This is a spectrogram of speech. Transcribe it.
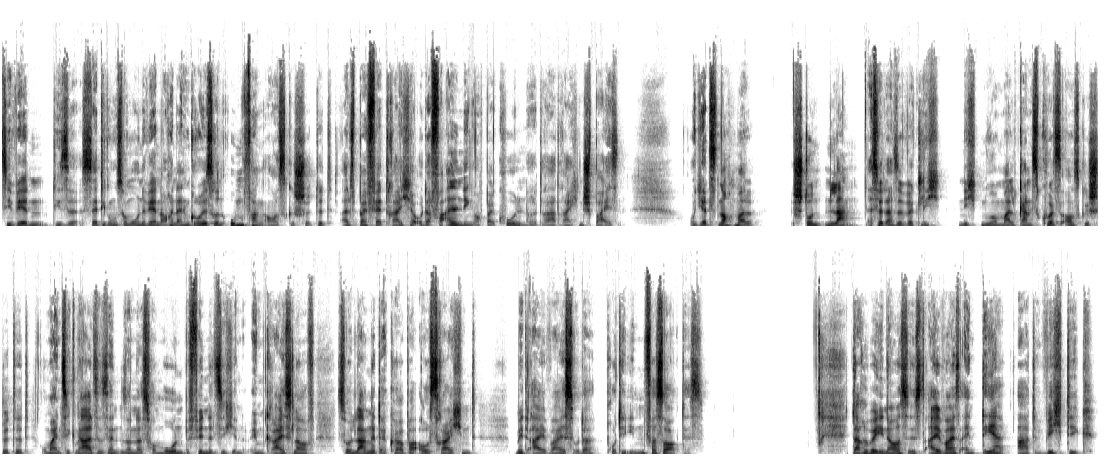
Sie werden, diese Sättigungshormone werden auch in einem größeren Umfang ausgeschüttet als bei fettreicher oder vor allen Dingen auch bei kohlenhydratreichen Speisen. Und jetzt nochmal stundenlang. Es wird also wirklich nicht nur mal ganz kurz ausgeschüttet, um ein Signal zu senden, sondern das Hormon befindet sich in, im Kreislauf, solange der Körper ausreichend mit Eiweiß oder Proteinen versorgt ist. Darüber hinaus ist Eiweiß ein derart wichtig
